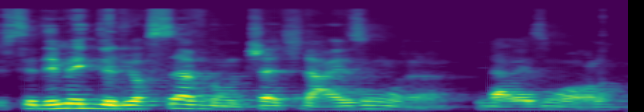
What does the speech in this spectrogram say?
c'est des mecs de l'URSAF dans le chat il a raison euh, il a raison Orlan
